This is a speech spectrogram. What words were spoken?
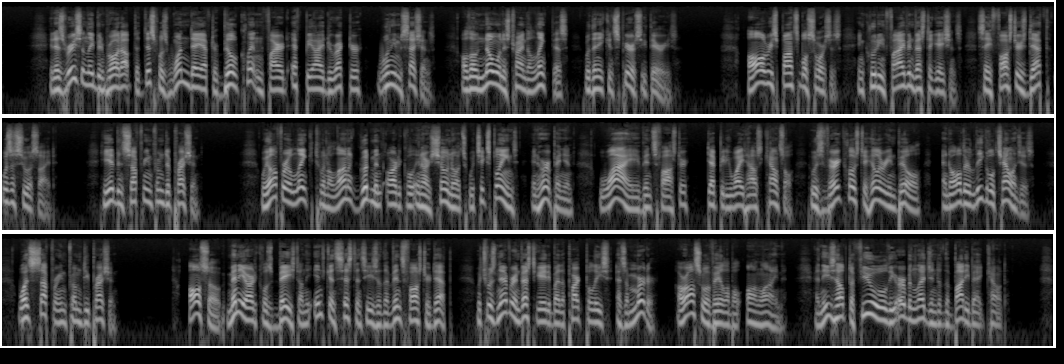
It has recently been brought up that this was one day after Bill Clinton fired FBI Director William Sessions, although no one is trying to link this with any conspiracy theories. All responsible sources, including five investigations, say Foster's death was a suicide. He had been suffering from depression. We offer a link to an Alana Goodman article in our show notes which explains, in her opinion, why Vince Foster, Deputy White House counsel, who was very close to Hillary and Bill and all their legal challenges, was suffering from depression. Also, many articles based on the inconsistencies of the Vince Foster death, which was never investigated by the Park Police as a murder, are also available online, and these help to fuel the urban legend of the body bag count.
